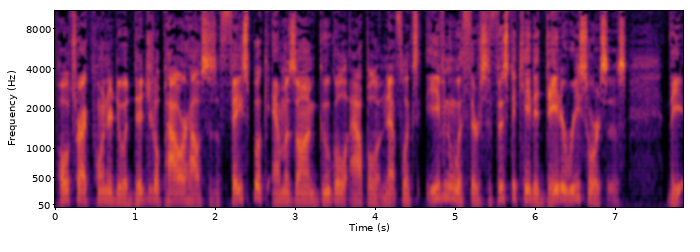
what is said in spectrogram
Poltrack pointed to a digital powerhouses of Facebook, Amazon, Google, Apple, and Netflix, even with their sophisticated data resources the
